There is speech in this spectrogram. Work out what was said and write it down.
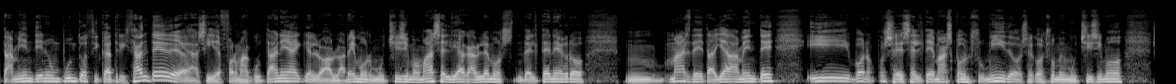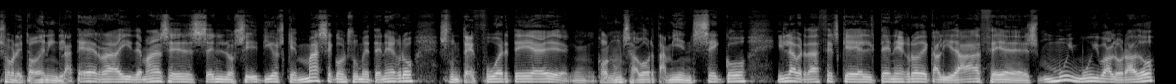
también tiene un punto cicatrizante, así de forma cutánea, y que lo hablaremos muchísimo más el día que hablemos del té negro mm, más detalladamente. Y bueno, pues es el té más consumido, se consume muchísimo, sobre todo en Inglaterra y demás, es en los sitios que más se consume té negro. Es un té fuerte, eh, con un sabor también seco, y la verdad es que el té negro de calidad es muy, muy valorado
